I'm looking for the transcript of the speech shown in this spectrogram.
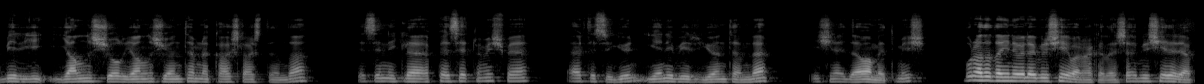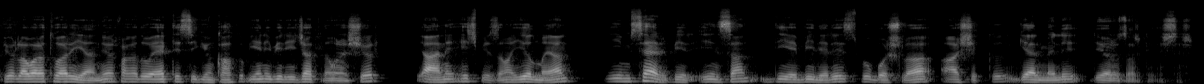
bir yanlış yol, yanlış yöntemle karşılaştığında kesinlikle pes etmemiş ve ertesi gün yeni bir yöntemle işine devam etmiş. Burada da yine öyle bir şey var arkadaşlar. Bir şeyler yapıyor. Laboratuvarı yanıyor. Fakat o ertesi gün kalkıp yeni bir icatla uğraşıyor. Yani hiçbir zaman yılmayan iyimser bir insan diyebiliriz. Bu boşluğa A şıkkı gelmeli diyoruz arkadaşlar.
